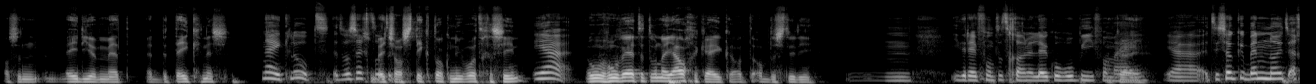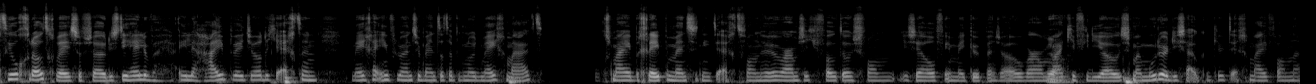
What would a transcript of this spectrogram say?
als een medium met, met betekenis. Nee, klopt. Het was echt Een beetje als TikTok nu wordt gezien. ja, Hoe, hoe werd er toen naar jou gekeken op de, op de studie? Mm, iedereen vond het gewoon een leuke hobby van mij. Ja, het is ook, ik ben nooit echt heel groot geweest of zo. Dus die hele, hele hype, weet je wel, dat je echt een mega influencer bent, dat heb ik nooit meegemaakt. Volgens mij begrepen mensen het niet echt van, huh, waarom zet je foto's van jezelf in make-up en zo? Waarom Ja. maak je video's? Mijn moeder die zei ook een keer tegen mij van, eh,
